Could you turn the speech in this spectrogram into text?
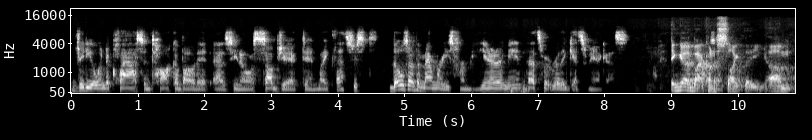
video into class and talk about it as you know a subject and like that's just those are the memories for me you know what i mean mm-hmm. that's what really gets me i guess and going back kind of slightly um,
